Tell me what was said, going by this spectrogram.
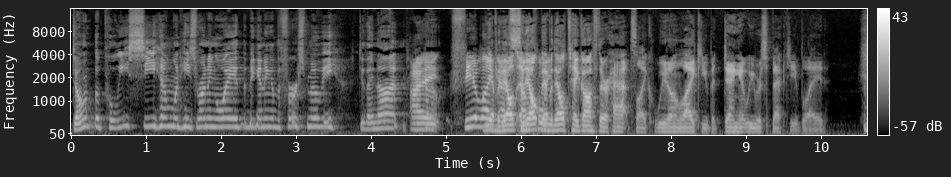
Don't the police see him when he's running away at the beginning of the first movie? Do they not? I don't- feel like yeah, but they all, some and they all, point, but they all take off their hats like we don't like you, but dang it, we respect you, Blade.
